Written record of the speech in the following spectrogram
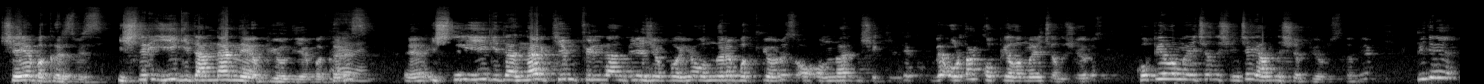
şeye bakarız biz. İşleri iyi gidenler ne yapıyor diye bakarız. E, işleri iyi gidenler kim? Finlandiya, Japonya onlara bakıyoruz. O, onlar bir şekilde ve oradan kopyalamaya çalışıyoruz. Kopyalamaya çalışınca yanlış yapıyoruz tabii. Bir de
